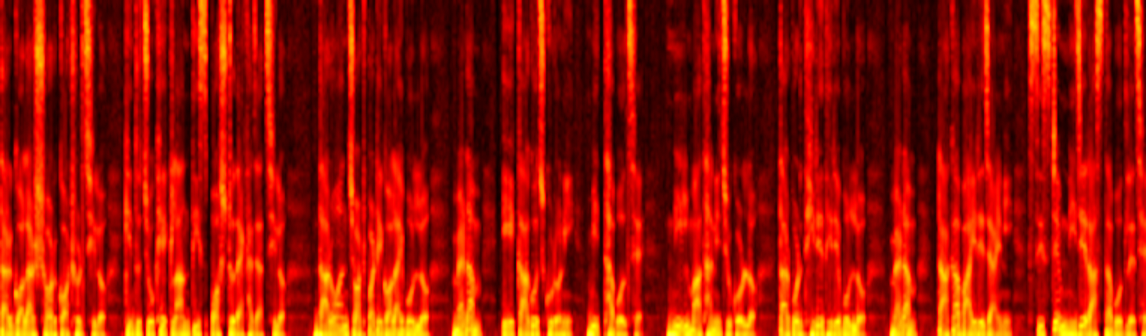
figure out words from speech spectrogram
তার গলার স্বর কঠোর ছিল, কিন্তু চোখে ক্লান্তি স্পষ্ট দেখা যাচ্ছিল। দারোয়ান চটপটে গলায় বলল, ম্যাডাম, এ কাগজ কুড়নি, মিথ্যা বলছে। নীল মাথা নিচু করল, তারপর ধীরে ধীরে বলল, ম্যাডাম, টাকা বাইরে যায়নি, সিস্টেম নিজে রাস্তা বদলেছে।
